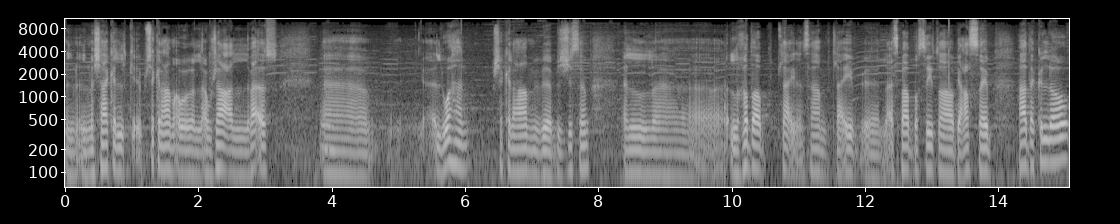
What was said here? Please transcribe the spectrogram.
المشاكل بشكل عام أو الأوجاع الرأس آه الوهن بشكل عام بالجسم. الغضب بتلاقي الإنسان بتلاقيه لأسباب بسيطة بيعصب. هذا كله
